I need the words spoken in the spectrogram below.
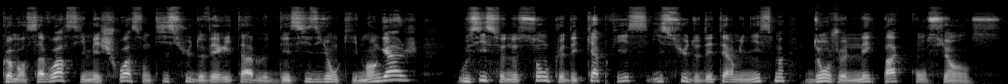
Comment savoir si mes choix sont issus de véritables décisions qui m'engagent ou si ce ne sont que des caprices issus de déterminismes dont je n'ai pas conscience?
